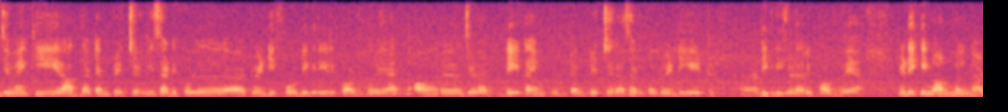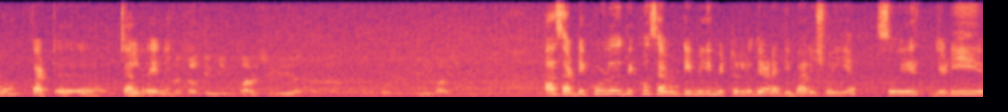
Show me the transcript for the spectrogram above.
ਜਿਵੇਂ ਕਿ ਰਾਤ ਦਾ ਟੈਂਪਰੇਚਰ ਵੀ ਸਾਡੇ ਕੋਲ ਅ, 24 ਡਿਗਰੀ ਰਿਕਾਰਡ ਹੋਇਆ ਔਰ ਜਿਹੜਾ ਡੇ ਟਾਈਮ ਟੈਂਪਰੇਚਰ ਆ ਸਾਡੇ ਕੋਲ 28 ਅ, ਡਿਗਰੀ ਜਿਹੜਾ ਰਿਕਾਰਡ ਹੋਇਆ ਜਿਹੜੇ ਕਿ ਨਾਰਮਲ ਨਾਲੋਂ ਘੱਟ ਚੱਲ ਰਹੇ ਨੇ। ਮਤਲਬ ਕਿੰਨੀ ਕੁ ਬਾਰਿਸ਼ ਹੋਈ ਹੈ ਅਹ, ਕਿੰਨੀ ਬਾਰਿਸ਼ ਹੋਈ ਆ ਸਾਡੇ ਕੋਲ ਦੇਖੋ 70 ਮਿਲੀਮੀਟਰ ਲੁਧਿਆਣੇ ਦੀ ਬਾਰਿਸ਼ ਹੋਈ ਹੈ। ਸੋ ਇਹ ਜਿਹੜੀ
